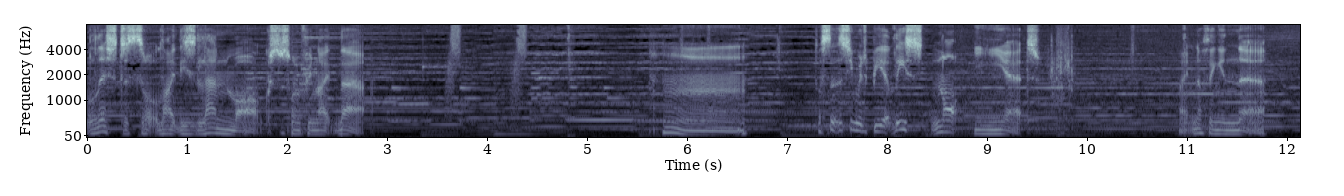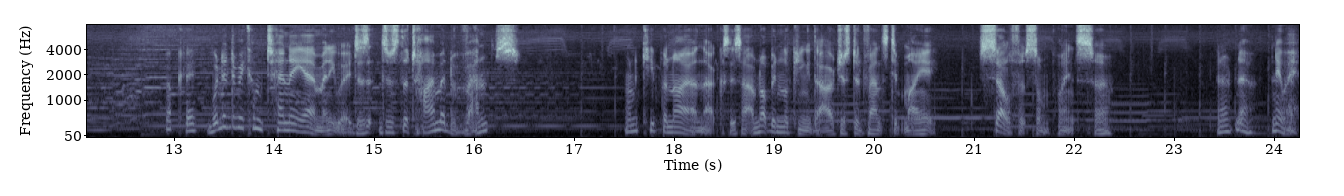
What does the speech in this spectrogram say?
list of sort of like these landmarks or something like that? Hmm. Doesn't seem to be, at least not yet. Like, nothing in there. Okay. When did it become 10 a.m. anyway? Does it, does the time advance? I want to keep an eye on that because I've not been looking at that. I've just advanced it myself at some point, so I don't know. Anyway,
